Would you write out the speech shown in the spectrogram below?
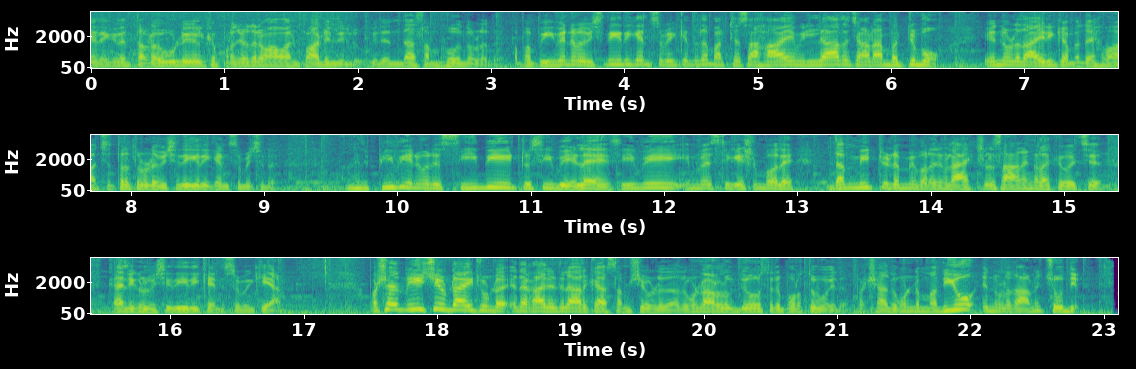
ഏതെങ്കിലും തടവുള്ളികൾക്ക് പ്രചോദനമാവാൻ പാടില്ലല്ലോ. ഇതെന്താ സംഭവം എന്നുള്ളത്. അപ്പോൾ പി വിനെ വിശദീകരിക്കാൻ ശ്രമിക്കുന്നത് മറ്റ് സഹായം ഇല്ലാതെ ചാടാൻ പറ്റുമോ എന്നുള്ളതായിരിക്കാം അദ്ദേഹം ആ ചിത്രത്തിലൂടെ വിശദീകരിക്കാൻ ശ്രമിച്ചത്. അങ്ങനെ പി വി എന്നൊരു സി ബി ഐ ടു സി ബി ഐ അല്ലേ? സി ബി ഐ ഇൻവെസ്റ്റിഗേഷൻ പോലെ ഡമ്മി ടു ഡമ്മി പറഞ്ഞുള്ള ആക്ച്വൽ സാധനങ്ങളൊക്കെ വെച്ച് കാര്യങ്ങൾ വിശദീകരിക്കാൻ ശ്രമിക്കുകയാണ്. പക്ഷേ വീഴ്ചയുണ്ടായിട്ടുണ്ട് എന്ന കാര്യത്തിൽ ആർക്കാ സംശയമുള്ളത്? അതുകൊണ്ടാണല്ലോ ഉദ്യോഗസ്ഥർ പുറത്തുപോയത്. പക്ഷേ അതുകൊണ്ട് മതിയോ എന്നുള്ളതാണ് ചോദ്യം.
